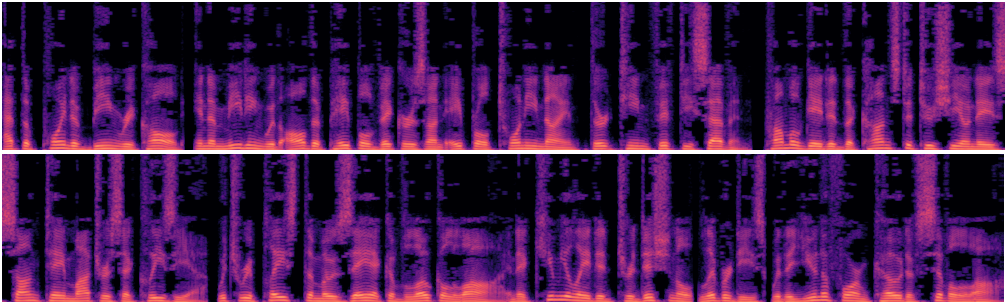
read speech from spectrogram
at the point of being recalled, in a meeting with all the papal vicars on April 29, 1357, promulgated the Constitutiones Sanctae Matris Ecclesiae, which replaced the mosaic of local law and accumulated traditional liberties with a uniform code of civil law.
